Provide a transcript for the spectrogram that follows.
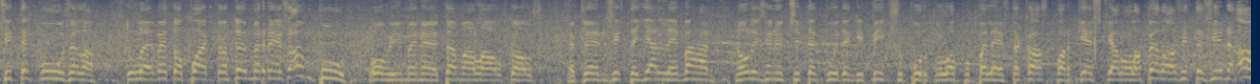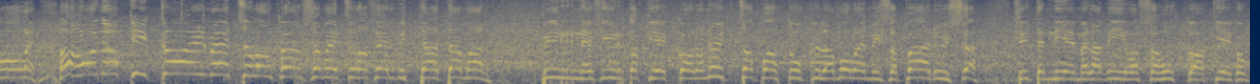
Sitten Kuusela tulee vetopaikkaan, Tömmernees ampuu, ohi menee tämä laukaus. Ja Glenn sitten jälleen vähän, no oli se nyt sitten kuitenkin fiksu purku loppupeleistä, Kaspar keskialueella pelaa sitten sinne Aholle. Aho nokki Kain Metsolan kanssa, Metsola selvittää tämän. Pirne siirtokiekkoilla, nyt tapahtuu kyllä molemmissa päädyissä. Sitten Niemelä viivassa hukkaa kiekon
